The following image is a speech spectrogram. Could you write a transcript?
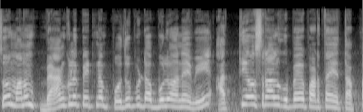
so మనం బ్యాంకులో పెట్టిన పొదుపు డబ్బులు అనేవి అత్యవసరాలకు ఉపయోగపడతాయి తప్ప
